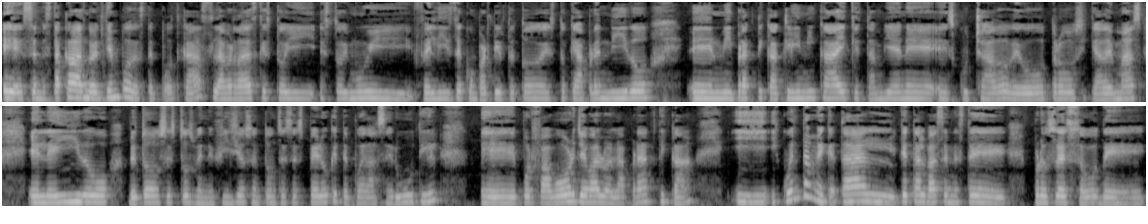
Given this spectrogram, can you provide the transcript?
eh, se me está acabando el tiempo de este podcast. La verdad es que estoy, estoy muy feliz de compartirte todo esto que he aprendido en mi práctica clínica y que también he escuchado de otros y que además he leído de todos estos beneficios. Entonces espero que te pueda ser útil. Eh, por favor, llévalo a la práctica y, cuéntame qué tal, qué tal vas en este proceso de,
